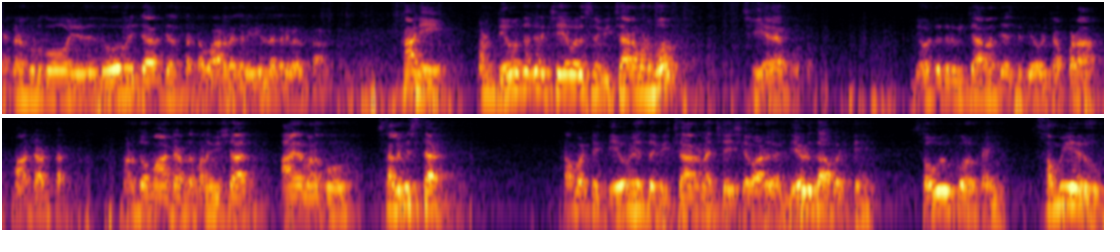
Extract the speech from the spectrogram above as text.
ఎక్కడ కొడుకో ఏదేదో విచారం చేస్తాట వాడి దగ్గర వీళ్ళ దగ్గర వెళ్తాడు కానీ మనం దేవుని దగ్గర చేయవలసిన విచారం మనము చేయలేకపోతాం. దేవుడి దగ్గర విచారణ చేస్తే దేవుడు చెప్పడా? మాట్లాడతాడు. మనతో మాట్లాడతాడు. మన విషయాలు ఆయన మనకు సెలవిస్తాడు. కాబట్టి దేవుని యొక్క విచారణ చేసేవాడుగా లేడు కాబట్టి సౌలు కొరకై సమూయేలు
